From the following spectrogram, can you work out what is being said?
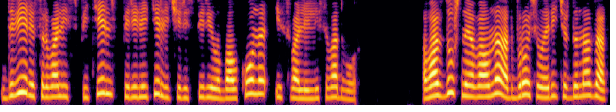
Двери сорвались с петель, перелетели через перила балкона и свалились во двор. Воздушная волна отбросила Ричарда назад,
